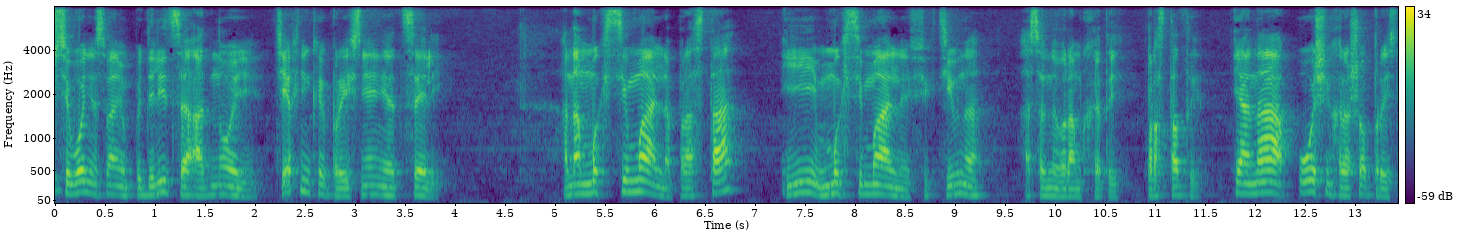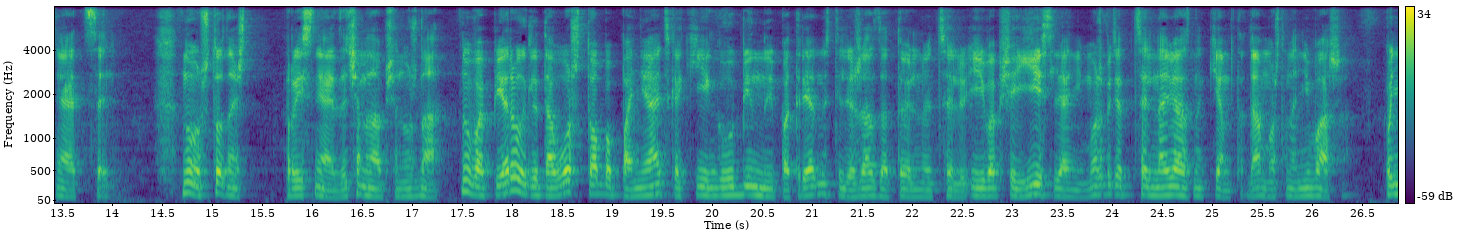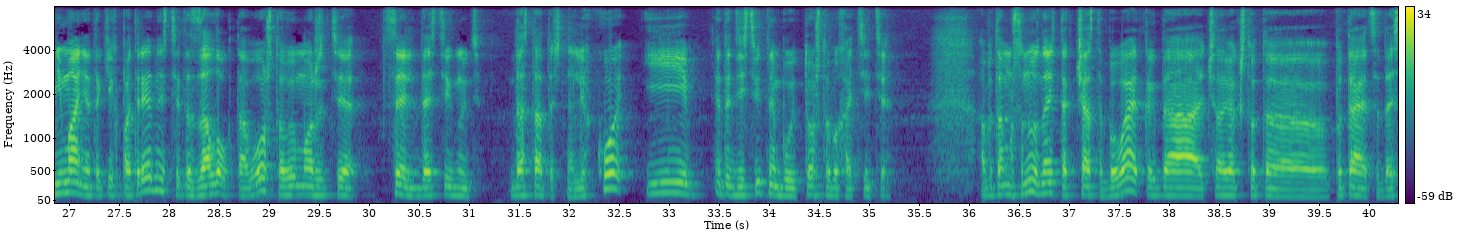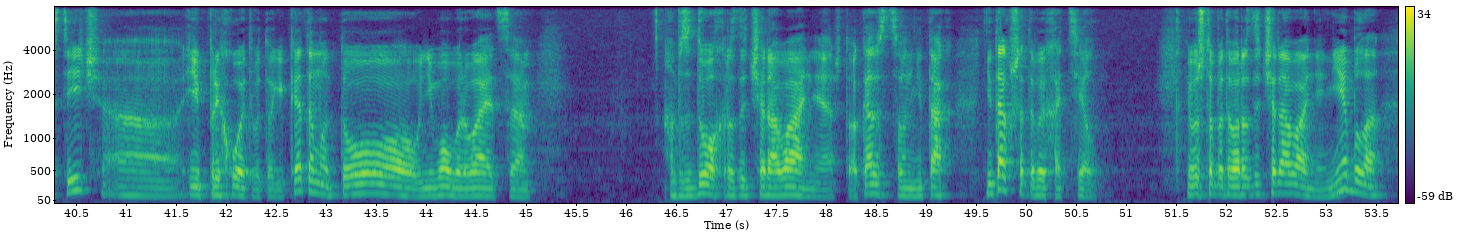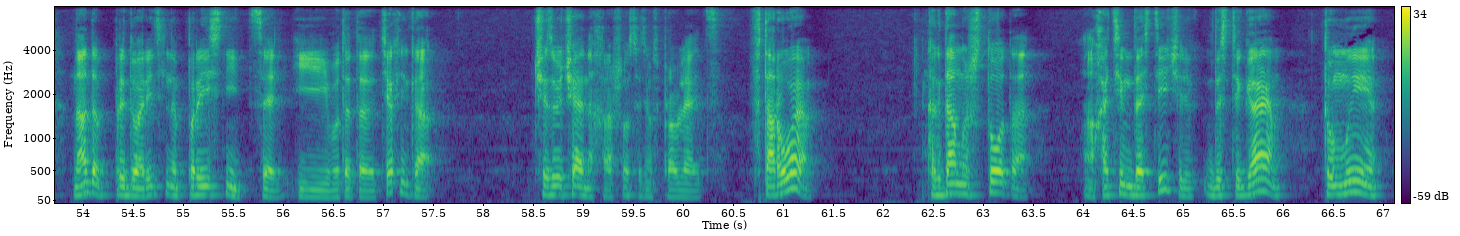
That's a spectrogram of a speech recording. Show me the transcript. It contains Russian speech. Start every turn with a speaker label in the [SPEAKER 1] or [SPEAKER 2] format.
[SPEAKER 1] Сегодня с вами поделиться одной техникой прояснения целей. Она максимально проста и максимально эффективна, особенно в рамках этой простоты. И она очень хорошо проясняет цель. Ну, что значит проясняет? Зачем она вообще нужна? Ну, во-первых, для того, чтобы понять, какие глубинные потребности лежат за той или иной целью. И вообще, есть ли они. Может быть, эта цель навязана кем-то, да, может, она не ваша. Понимание таких потребностей – это залог того, что вы можете цель достигнуть достаточно легко, и это действительно будет то, что вы хотите. А потому что, ну, знаете, так часто бывает, когда человек что-то пытается достичь э, и приходит в итоге к этому, то у него вырывается вздох разочарования, что оказывается он не так, не так уж этого и хотел. И вот чтобы этого разочарования не было, надо предварительно прояснить цель. И вот эта техника чрезвычайно хорошо с этим справляется. Второе, когда мы что-то а, хотим достичь или достигаем, то мы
